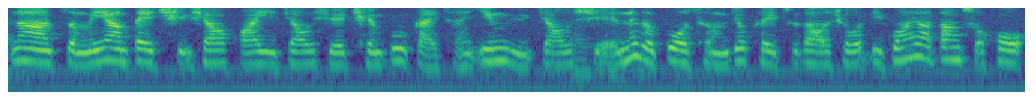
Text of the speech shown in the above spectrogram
那怎么样被取消华语教学，全部改成英语教学？那个过程就可以知道，说李光耀当时候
